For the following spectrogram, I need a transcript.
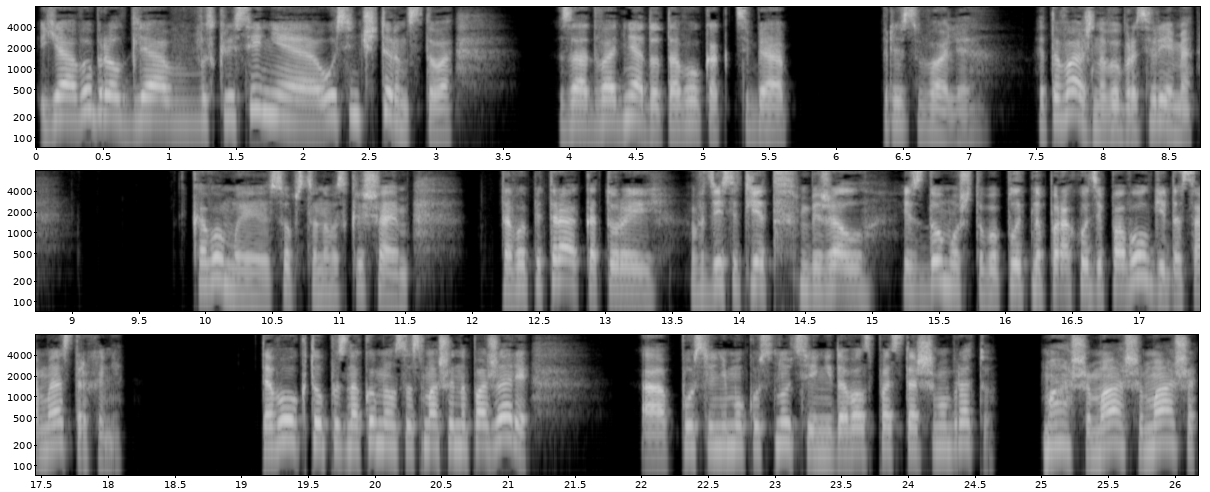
я выбрал для воскресенья осень четырнадцатого, за два дня до того, как тебя призвали. Это важно, выбрать время. Кого мы, собственно, воскрешаем? Того Петра, который в десять лет бежал из дому, чтобы плыть на пароходе по Волге до самой Астрахани? Того, кто познакомился с Машей на пожаре, а после не мог уснуть и не давал спать старшему брату? Маша, Маша, Маша,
